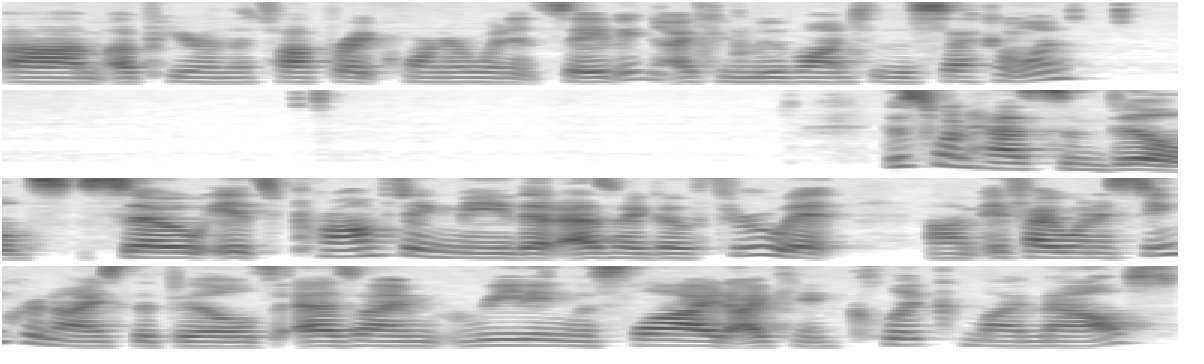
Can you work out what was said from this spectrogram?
um, up here in the top right corner when it's saving. I can move on to the second one. This one has some builds, so it's prompting me that as I go through it, um, if I want to synchronize the builds, as I'm reading the slide, I can click my mouse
